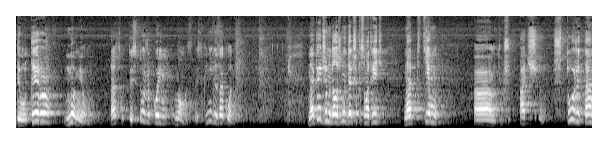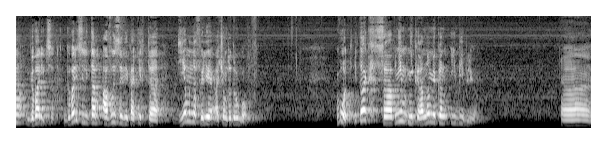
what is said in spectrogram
Деутерономиум, да, то есть тоже корень номос, то есть книга закона. Но опять же мы должны дальше посмотреть над тем, а, что же там говорится. Говорится ли там о вызове каких-то демонов или о чем-то другом. Вот, итак, сравним Некрономикон и Библию. Э,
